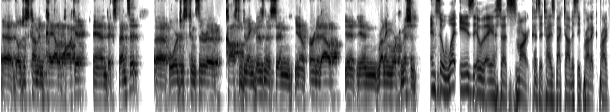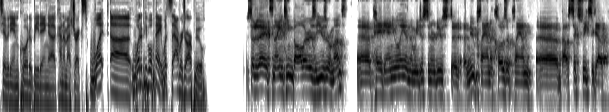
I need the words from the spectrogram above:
uh, they'll just come and pay out of pocket and expense it. Uh, or just consider a cost of doing business and you know earn it out in, in running more commission. And so, what is I smart because it ties back to obviously product productivity and quota beating uh, kind of metrics. What uh, what do people pay? What's the average ARPU? So today it's nineteen dollars a user a month, uh, paid annually, and then we just introduced a, a new plan, a closer plan, uh, about six weeks ago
